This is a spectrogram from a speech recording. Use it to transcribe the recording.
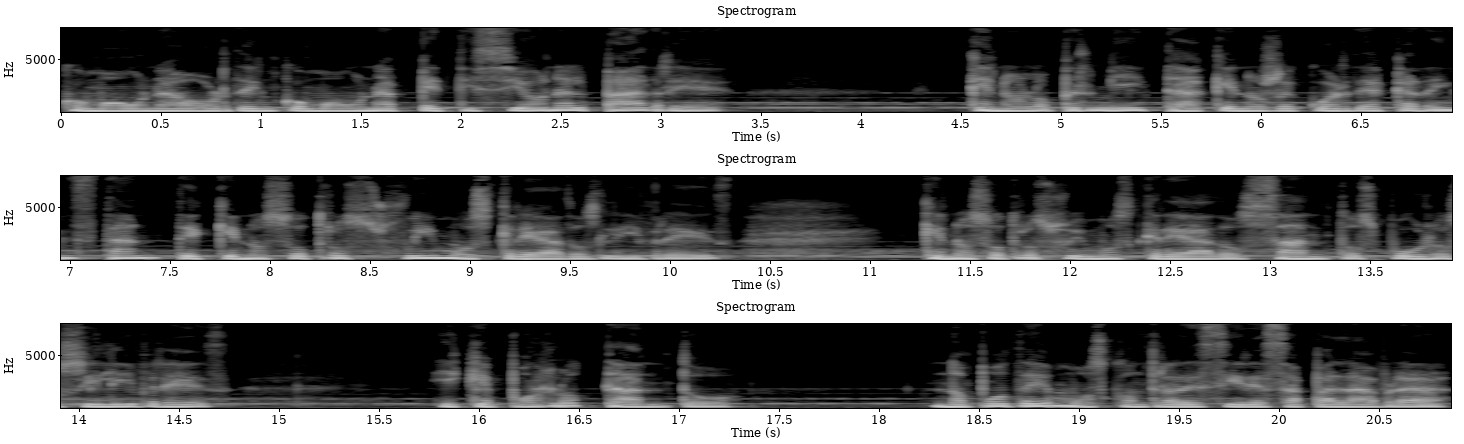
como una orden, como una petición al Padre que no lo permita, que nos recuerde a cada instante que nosotros fuimos creados libres, que nosotros fuimos creados santos, puros y libres, y que por lo tanto no podemos contradecir esa palabra,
